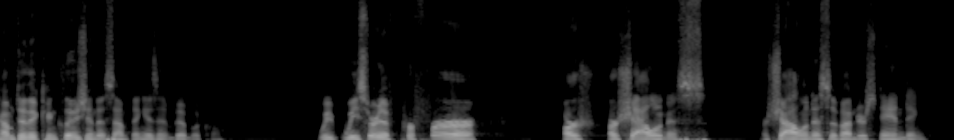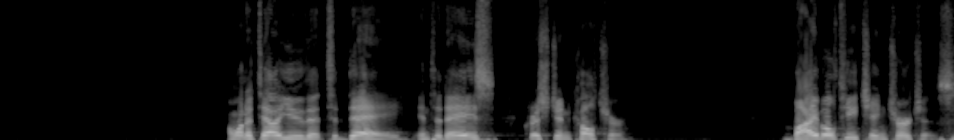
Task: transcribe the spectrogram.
come to the conclusion that something isn't biblical. We, we sort of prefer our, our shallowness, our shallowness of understanding. I want to tell you that today, in today's Christian culture, Bible teaching churches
